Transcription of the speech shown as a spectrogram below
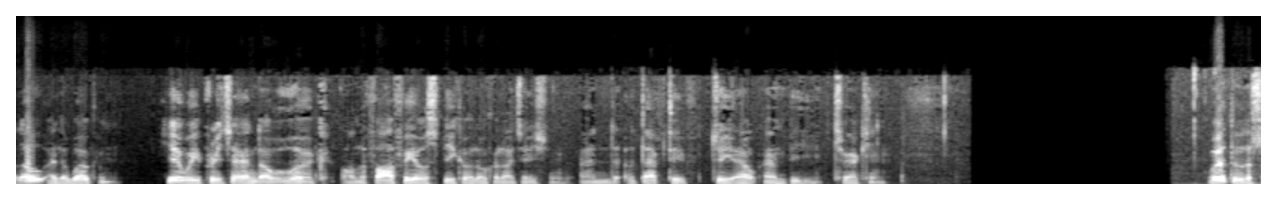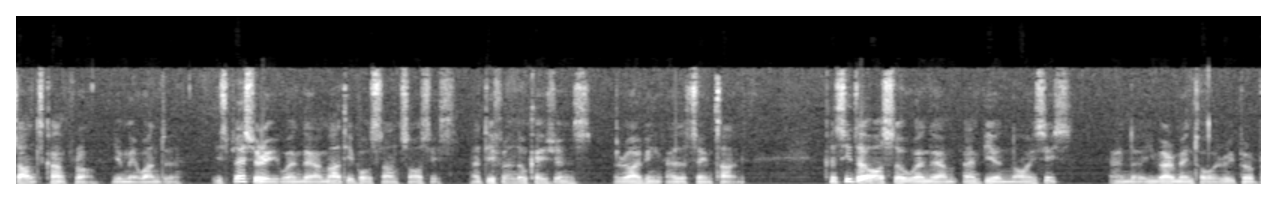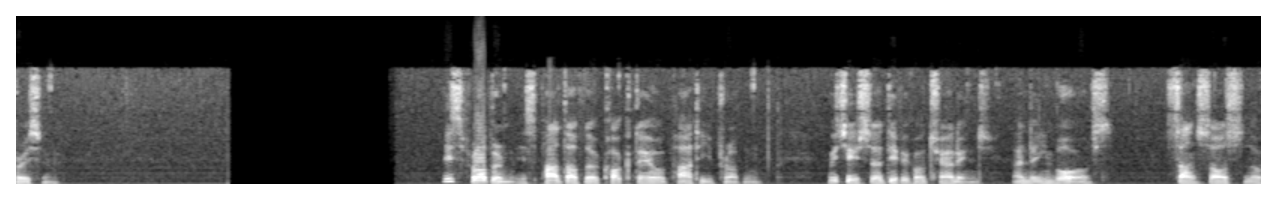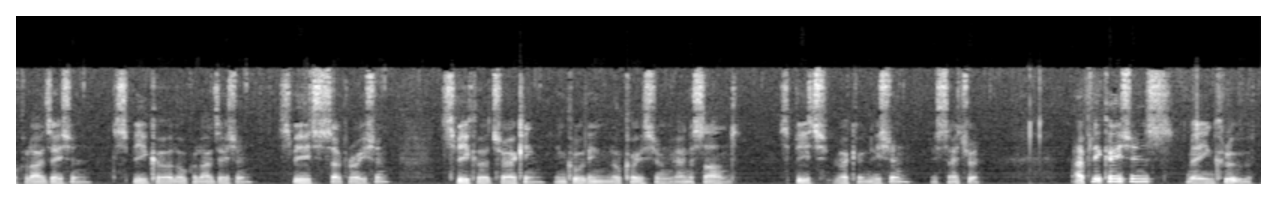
Hello and welcome. Here we present our work on the far-field speaker localization and adaptive GLMB tracking. Where do the sounds come from, you may wonder, especially when there are multiple sound sources at different locations arriving at the same time. Consider also when there are ambient noises and environmental reverberation. This problem is part of the cocktail party problem, which is a difficult challenge and involves sound source localization, speaker localization, speech separation, speaker tracking, including location and sound, speech recognition, etc. Applications may include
